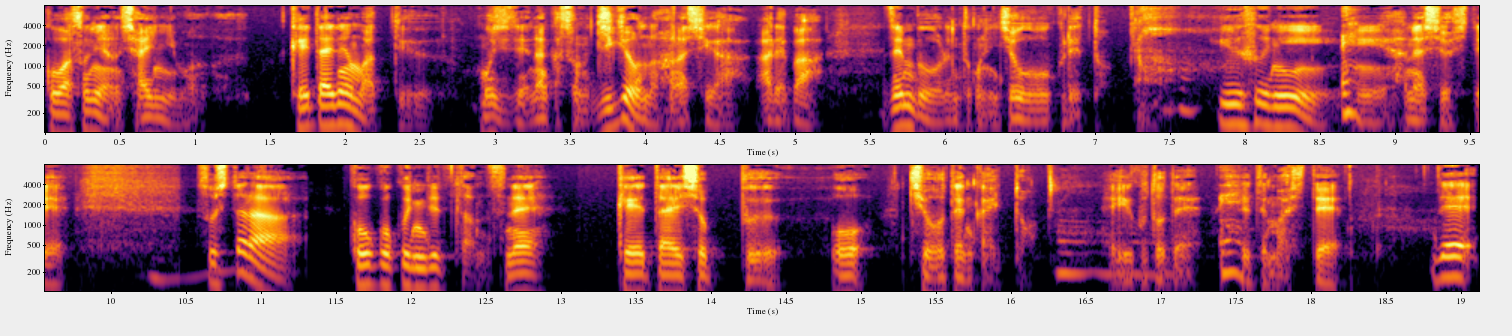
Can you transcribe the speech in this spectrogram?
コアソニアの社員にも携帯電話っていう文字でなんかその事業の話があれば全部俺のところに情報をくれというふうにえー話をしてそしたら広告に出てたんですね。携帯ショップを地方展開ということで出てまして。で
